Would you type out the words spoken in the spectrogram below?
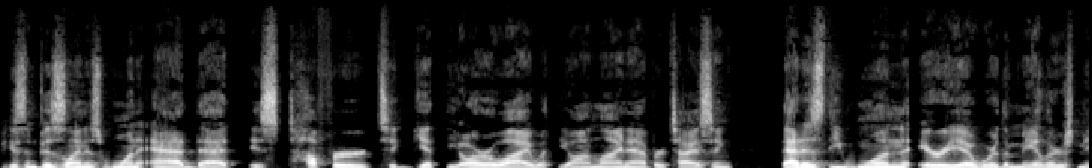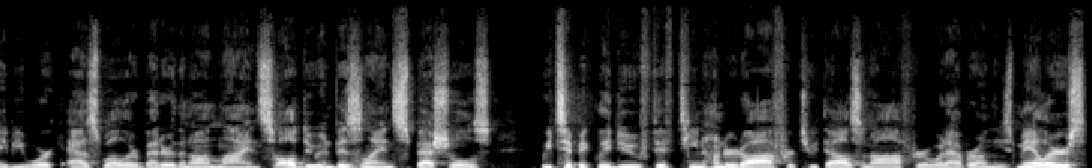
because Invisalign is one ad that is tougher to get the ROI with the online advertising. That is the one area where the mailers maybe work as well or better than online. So I'll do Invisalign specials. We typically do 1500 off or 2000 off or whatever on these mailers.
